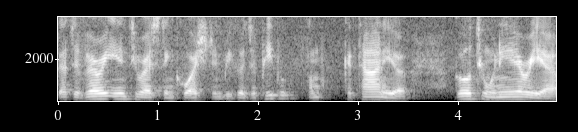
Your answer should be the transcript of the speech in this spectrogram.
That's a very interesting question because the people from Catania go to an area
